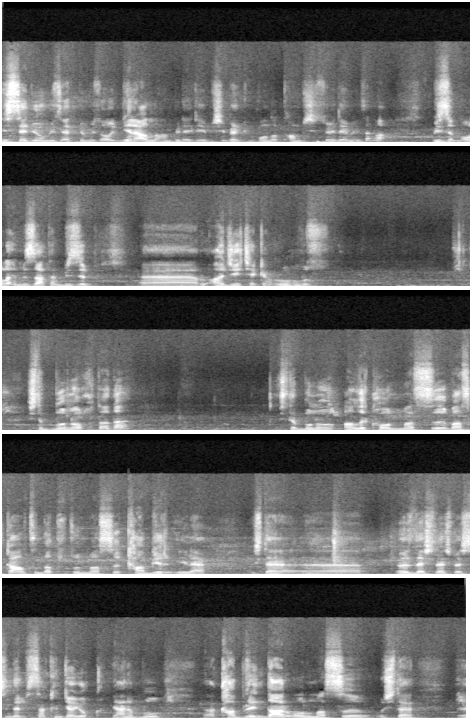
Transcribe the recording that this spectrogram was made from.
Hissediyor muyuz, etmiyor muyuz? O yine Allah'ın bileceği bir şey. Belki bu konuda tam bir şey söyleyemeyiz ama bizim olayımız zaten bizim e, acıyı çeken ruhumuz. İşte bu noktada işte bunu alıkonması, baskı altında tutulması, kabir ile işte e, özdeşleşmesinde bir sakınca yok. Yani bu e, kabrin dar olması işte e,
